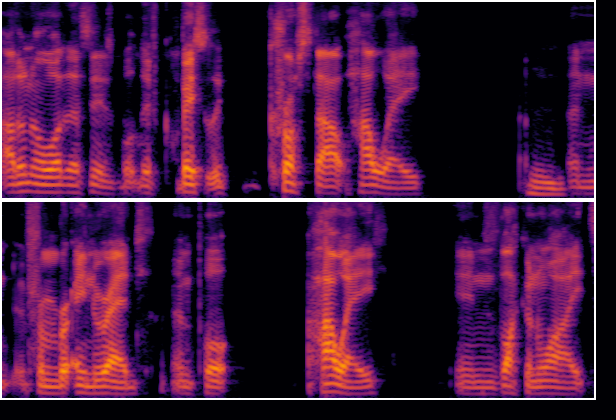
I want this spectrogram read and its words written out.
I don't know what this is, but they've basically crossed out Howe mm. and from in red and put Howe in black and white.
